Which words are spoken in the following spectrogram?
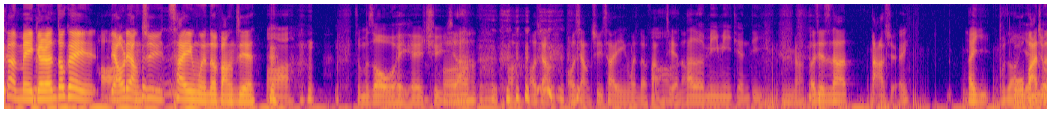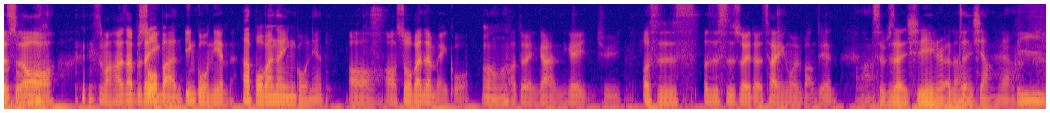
看每个人都可以聊两句蔡英文的房间。啊，什么时候我也可以去一下？啊，好想好想去蔡英文的房间哦，他的秘密天地。嗯啊，而且是他大学哎，他不知道博班的时候是吗？他他不是硕班英国念的，他博班在英国念。哦哦，硕班在美国。嗯啊，对，你看，你可以去。二十二十四岁的蔡英文房间，是不是很吸引人呢？真香，这样。咦，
